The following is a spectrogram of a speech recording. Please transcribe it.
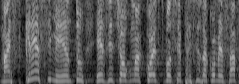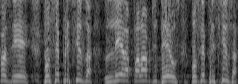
mas crescimento existe alguma coisa que você precisa começar a fazer. Você precisa ler a palavra de Deus, você precisa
